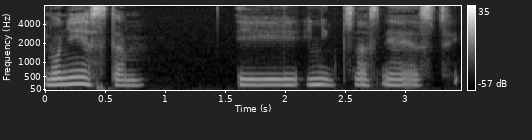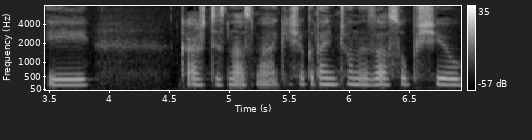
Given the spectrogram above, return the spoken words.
Bo nie jestem. I, I nikt z nas nie jest. I każdy z nas ma jakiś ograniczony zasób sił.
